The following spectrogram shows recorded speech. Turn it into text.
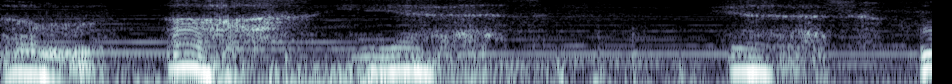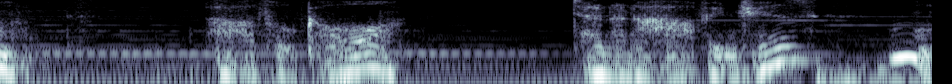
Um. Ah, yes. Yes. Hmm. Powerful core. Ten and a half inches. Hmm.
